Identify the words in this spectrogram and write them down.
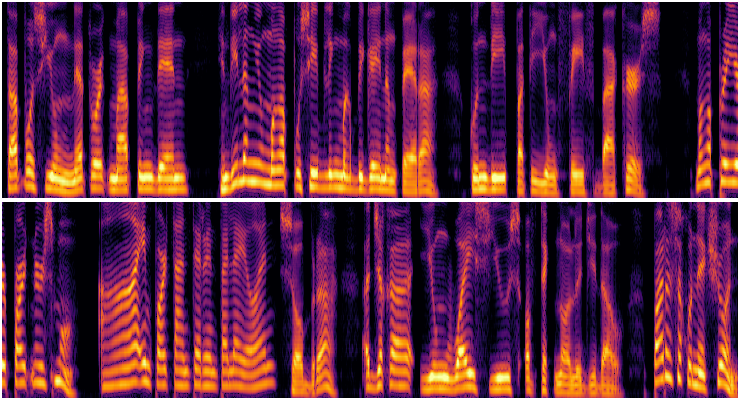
Tapos yung network mapping din, hindi lang yung mga posibleng magbigay ng pera, kundi pati yung faith backers, mga prayer partners mo. Ah, importante rin pala yon. Sobra. At saka yung wise use of technology daw. Para sa connection,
